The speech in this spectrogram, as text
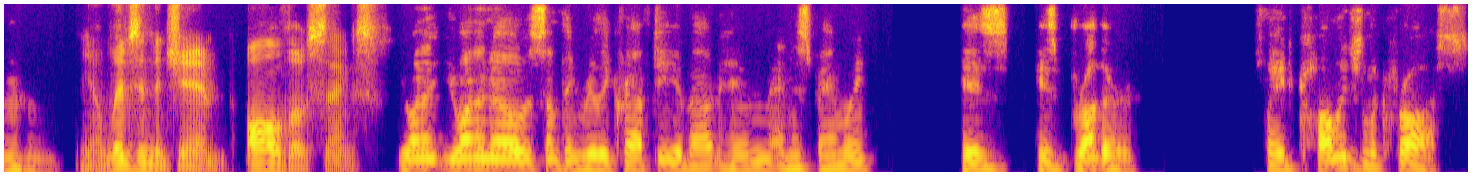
Mm-hmm. You know, lives in the gym, all those things. You want to you want to know something really crafty about him and his family? His his brother played college lacrosse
